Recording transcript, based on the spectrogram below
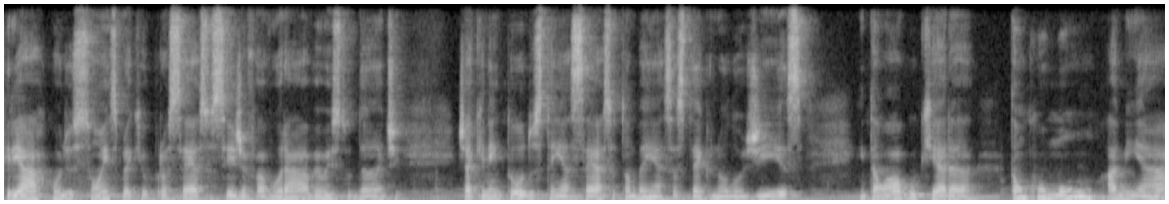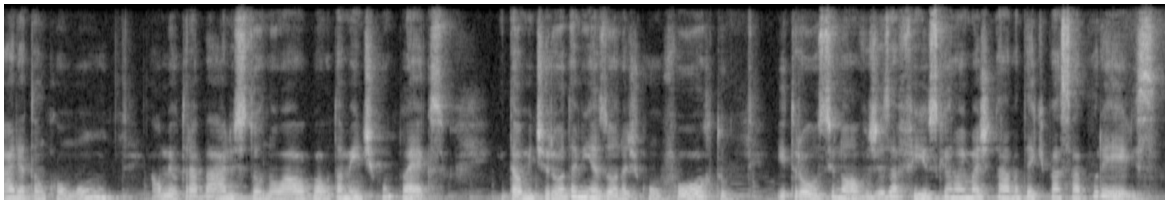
criar condições para que o processo seja favorável ao estudante, já que nem todos têm acesso também a essas tecnologias. Então, algo que era tão comum à minha área, tão comum ao meu trabalho se tornou algo altamente complexo. Então, me tirou da minha zona de conforto e trouxe novos desafios que eu não imaginava ter que passar por eles.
